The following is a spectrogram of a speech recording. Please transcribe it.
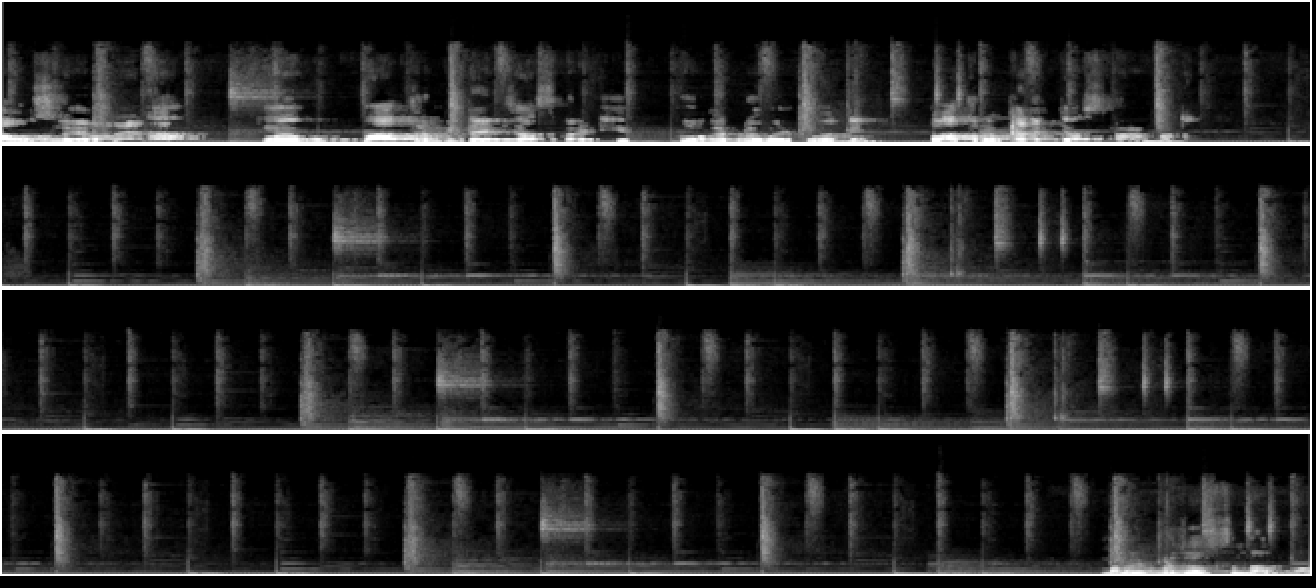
హౌస్లో ఎవరైనా బాత్రూమ్కి టైప్ చేస్తారంటే ఎక్కువగా టూ బై ని బాత్రూమ్ కనెక్ట్ చేస్తున్నారు అనమాట మనం ఇప్పుడు చూస్తున్నాము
